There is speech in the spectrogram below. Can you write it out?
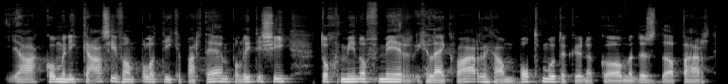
ja, communicatie van politieke partijen en politici toch min of meer gelijkwaardig aan bod moeten kunnen komen. Dus dat daar,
